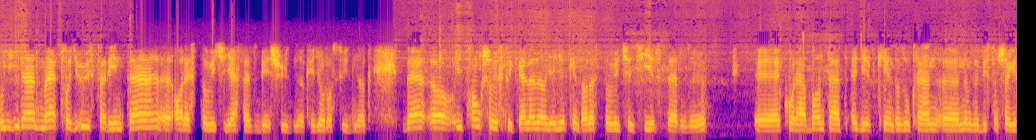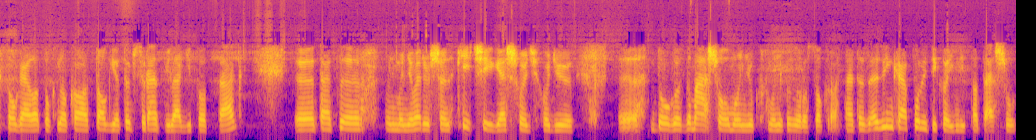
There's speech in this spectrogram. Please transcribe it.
úgy iránt, mert hogy ő szerinte Arestovics egy FSB-s ügynök, egy orosz ügynök. De uh, itt hangsúlyozni kellene, hogy egyébként Arestovics egy hírszerző, korábban, tehát egyébként az ukrán nemzetbiztonsági szolgálatoknak a tagja többször átvilágították, tehát, hogy mondjam, erősen kétséges, hogy, hogy ő dolgozza máshol mondjuk, mondjuk az oroszokra. Tehát ez, ez inkább politikai indítatású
